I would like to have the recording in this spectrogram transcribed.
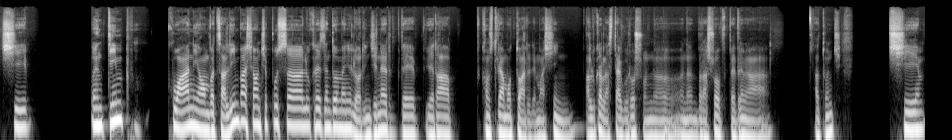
și în timp, cu ani, au învățat limba și au început să lucreze în domeniul lor. Inginer de, era, construia motoare de mașini, a lucrat la Steagul Roșu în, uh, în Brașov pe vremea atunci și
